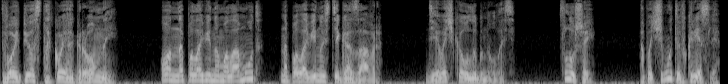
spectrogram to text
Твой пес такой огромный. Он наполовину маламут, наполовину стегозавр». Девочка улыбнулась. «Слушай, а почему ты в кресле?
